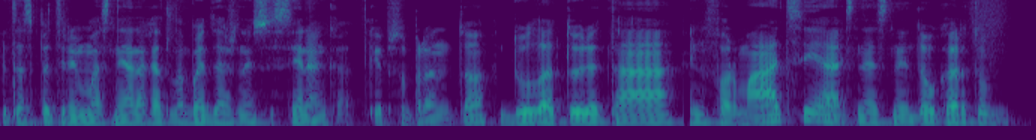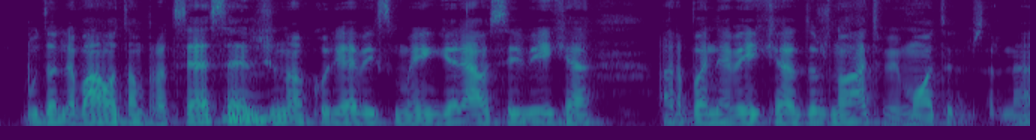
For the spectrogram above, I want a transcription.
tai tas patyrimas nėra, kad labai dažnai susirenka. Kaip suprantu, Dula turi tą informaciją, nes jinai daug kartų dalyvavo tam procese mm. ir mhm. žino, kurie veiksmai geriausiai veikia arba neveikia dažnu atveju moteriams, ar ne?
